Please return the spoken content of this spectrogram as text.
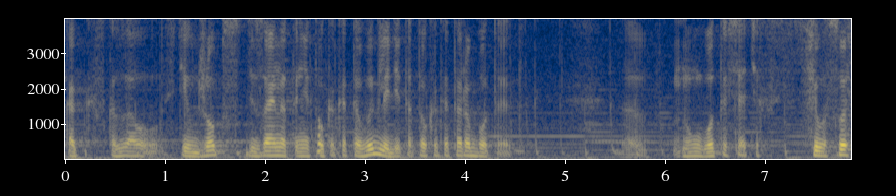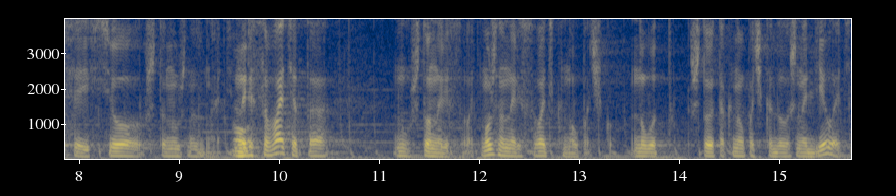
как сказал Стив Джобс, дизайн это не то, как это выглядит, а то, как это работает. Э, Ну, вот и вся этих философия и все, что нужно знать. О. Нарисовать это, ну, что нарисовать? Можно нарисовать кнопочку. Ну вот, что эта кнопочка должна делать,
